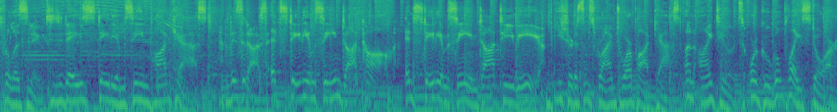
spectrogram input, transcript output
Thanks for listening to today's Stadium Scene podcast. Visit us at stadiumscene.com and stadiumscene.tv. Be sure to subscribe to our podcast on iTunes or Google Play Store.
